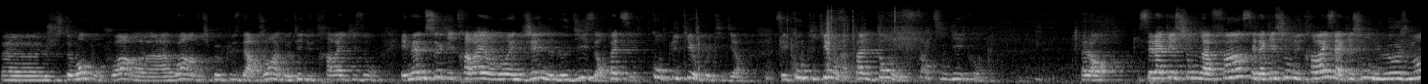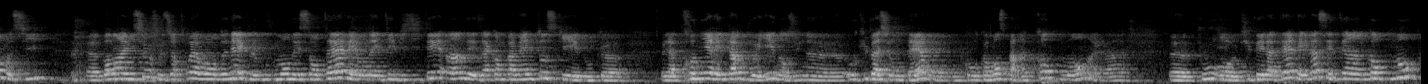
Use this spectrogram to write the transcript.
Euh, justement pour pouvoir euh, avoir un petit peu plus d'argent à côté du travail qu'ils ont. Et même ceux qui travaillent en ONG ne le disent, en fait c'est compliqué au quotidien. C'est compliqué, on n'a pas le temps, on est fatigué. Alors, c'est la question de la faim, c'est la question du travail, c'est la question du logement aussi. Euh, pendant l'émission, je me suis retrouvée à un moment donné avec le mouvement des sans-terre et on a été visiter un des acampamentos qui est donc la première étape, vous voyez, dans une occupation de terre. On, commence par un campement pour occuper la terre et là c'était un campement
